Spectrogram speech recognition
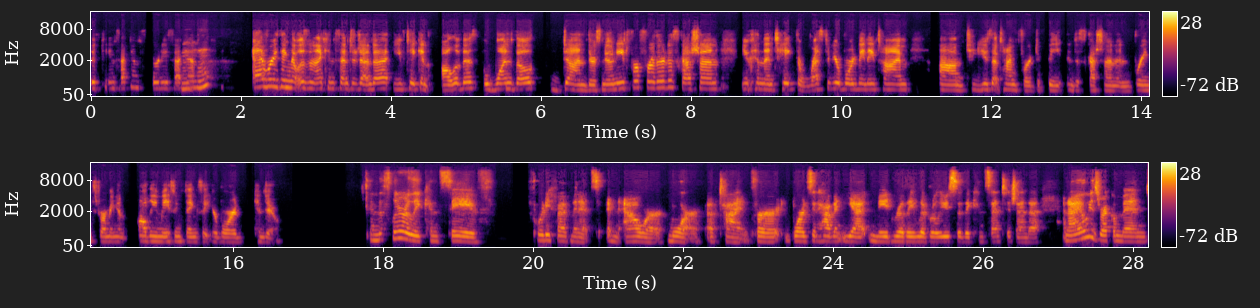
15 seconds, 30 seconds? Mm -hmm. Everything that was in the consent agenda, you've taken all of this, one vote, done. There's no need for further discussion. You can then take the rest of your board meeting time um, to use that time for debate and discussion and brainstorming and all the amazing things that your board can do. And this literally can save 45 minutes, an hour more of time for boards that haven't yet made really liberal use of the consent agenda. And I always recommend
